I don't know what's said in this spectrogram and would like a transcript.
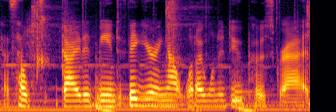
has helped guided me into figuring out what I want to do post-grad.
